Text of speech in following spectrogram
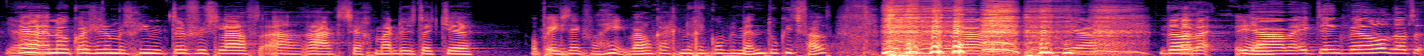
ja. Ja. en ook als je er misschien te verslaafd aan raakt, zeg maar. Dus dat je opeens denkt van... hé, hey, waarom krijg ik nog geen compliment? Doe ik iets fout? ja, ja. Dat, ja, maar, ja. ja. maar ik denk wel dat... eh,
